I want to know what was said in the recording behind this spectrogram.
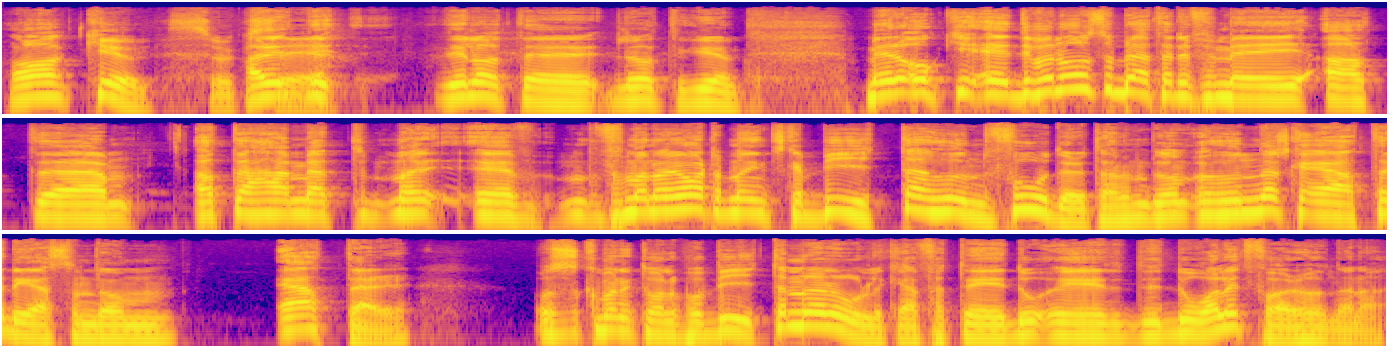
Ja, kul. Succé. Ja, det, det, det, låter, det låter grymt. Men och, eh, det var någon som berättade för mig att, eh, att det här med att, man, eh, för man har ju hört att man inte ska byta hundfoder utan de, hundar ska äta det som de äter. Och så ska man inte hålla på och byta mellan olika för att det är, det dåligt för hundarna.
